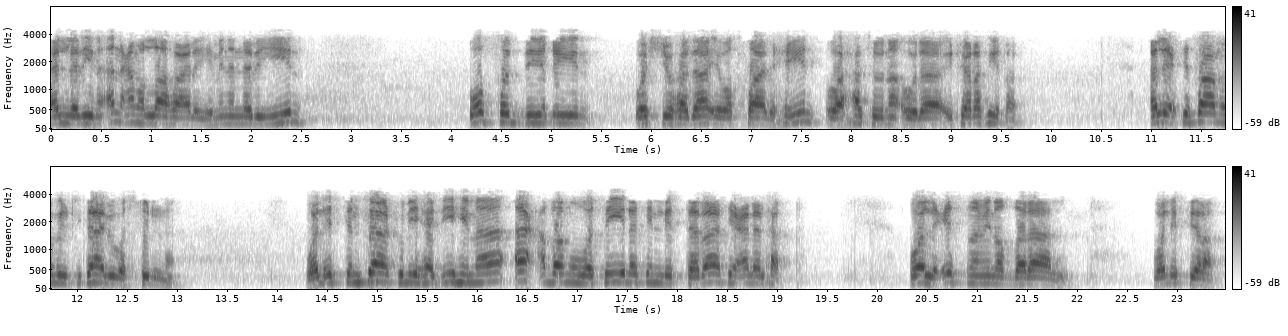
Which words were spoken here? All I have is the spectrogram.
الذين أنعم الله عليه من النبيين والصديقين والشهداء والصالحين وحسن أولئك رفيقا. الاعتصام بالكتاب والسنة والاستمساك بهديهما أعظم وسيلة للثبات على الحق والعصم من الضلال والافتراق.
